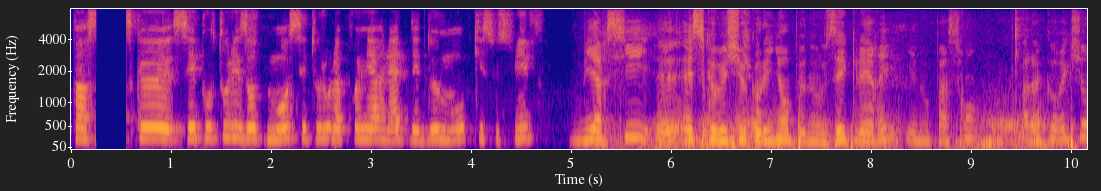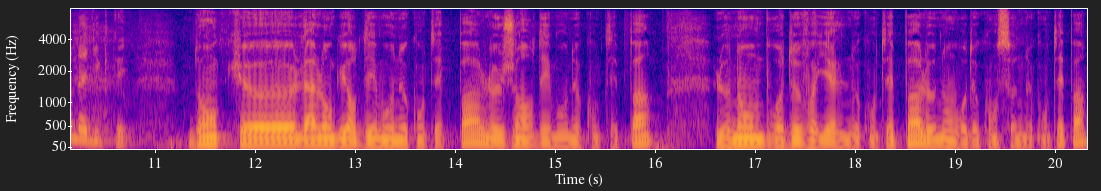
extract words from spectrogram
Parce que c'est pour tous les autres mots, c'est toujours la première lettre des deux mots qui se suivent. Merci. Euh, Est-ce que M. Collignon peut nous éclairer et nous passerons à la correction de la dictée? Donc euh, la longueur des mots ne comptait pas, le genre des mots ne comptait pas, le nombre de voyelles ne comptait pas, le nombre de consonnes ne comptait pas.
